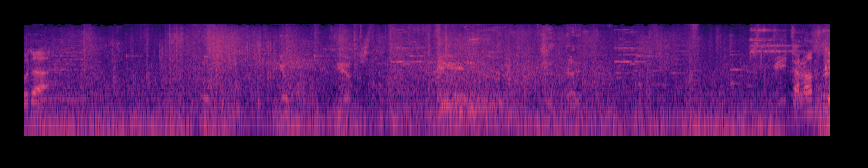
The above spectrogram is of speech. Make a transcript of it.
こだタロック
